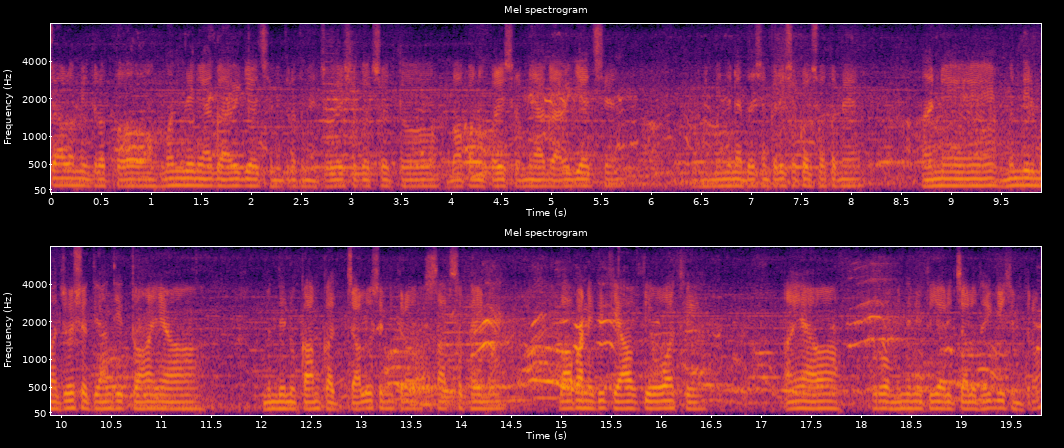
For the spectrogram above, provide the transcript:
ચાલો મિત્રો, તો મંદિરની આગળ આવી ગયા છે મિત્રો, તમે જોઈ શકો છો, તો બાપાનો પરિશ્રમની આગળ આવી ગયા છે. અને મંદિરના દર્શન કરી શકો છો તમે. અને મંદિરમાં જોશો ધ્યાનથી, તો અહીંયા મંદિરનું કામકાજ ચાલુ છે મિત્રો, સાફ સફાઈનું. બાપાની તિથિ આવતી હોવાથી અહીંયા પૂર્વ મંદિરની તૈયારી ચાલુ થઈ ગઈ છે મિત્રો.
